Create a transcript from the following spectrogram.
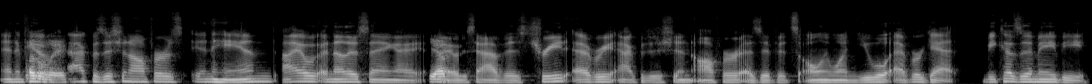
And if totally. you have acquisition offers in hand, I another saying I, yep. I always have is treat every acquisition offer as if it's the only one you will ever get get because it may be.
